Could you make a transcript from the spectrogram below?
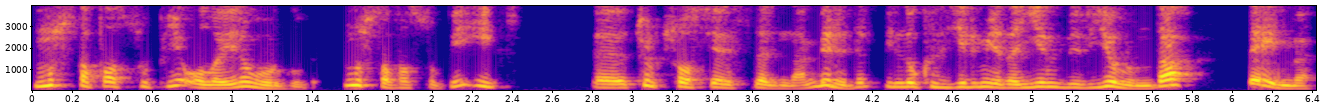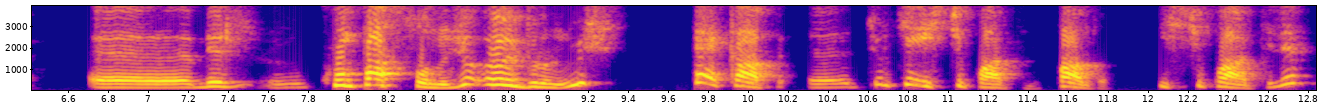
Mustafa Supi olayını vurguluyor. Mustafa Supi ilk e, Türk sosyalistlerinden biridir. 1920 ya da 21 yılında değil mi? E, bir kumpas sonucu öldürülmüş. PKP, e, Türkiye İşçi Partili, pardon, İşçi Partili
